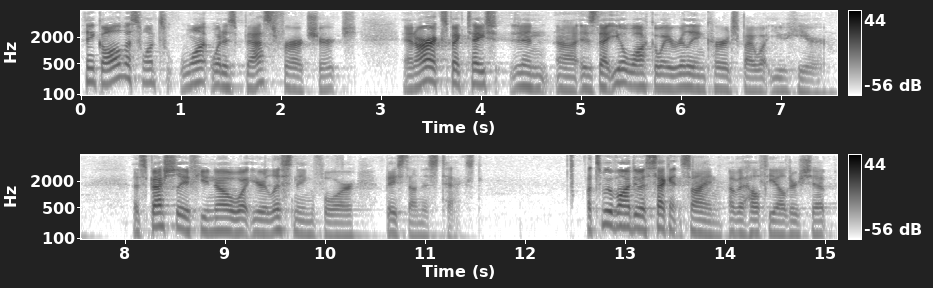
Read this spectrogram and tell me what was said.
I think all of us want, want what is best for our church. And our expectation uh, is that you'll walk away really encouraged by what you hear, especially if you know what you're listening for based on this text. Let's move on to a second sign of a healthy eldership.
